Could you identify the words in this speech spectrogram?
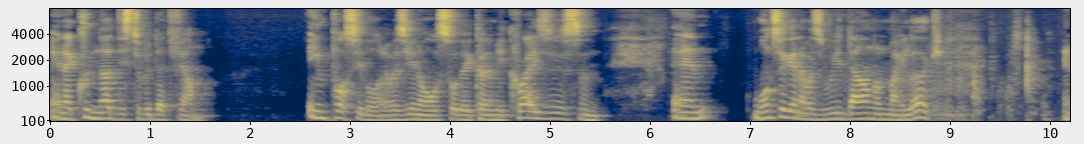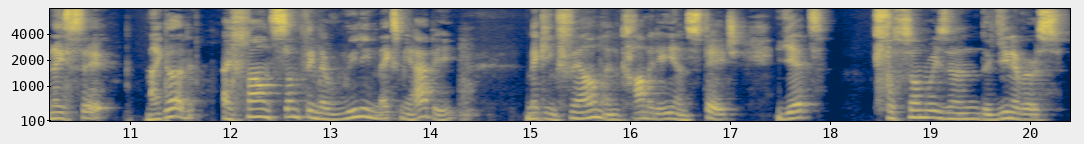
and I could not distribute that film. Impossible. It was, you know, also the economic crisis, and and once again I was really down on my luck, and I say, my God, I found something that really makes me happy, making film and comedy and stage. Yet, for some reason, the universe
